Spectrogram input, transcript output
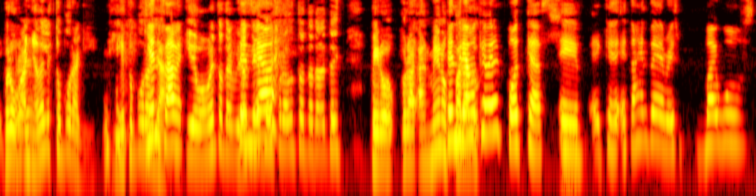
eh, Pero añádele esto por aquí y esto por ¿Quién allá. sabe? Y de momento termina Tendría- siendo un producto totalmente. Pero, pero al- menos para. Tendríamos lo- que ver el podcast. Sí. eh, eh, que esta gente de Race by Wolves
